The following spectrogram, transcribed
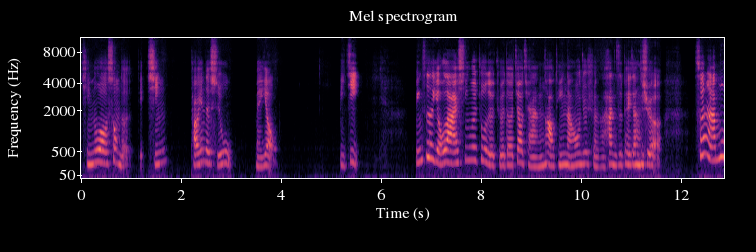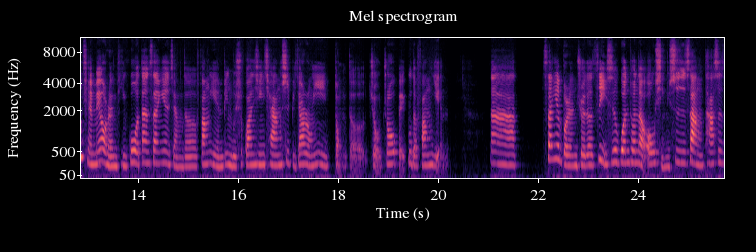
情若送的点心，讨厌的食物没有。笔记。名字的由来是因为作者觉得叫起来很好听，然后就选了汉字配上去了。虽然目前没有人提过，但三叶讲的方言并不是关西腔，是比较容易懂的九州北部的方言。那三叶本人觉得自己是温吞的 O 型，事实上他是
